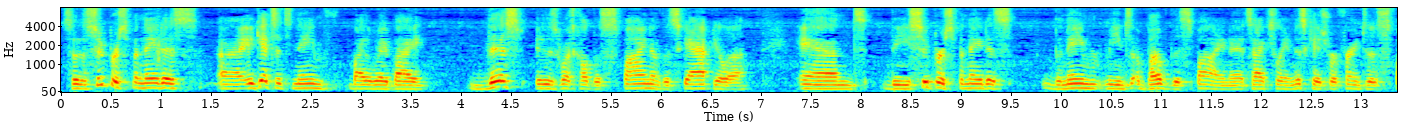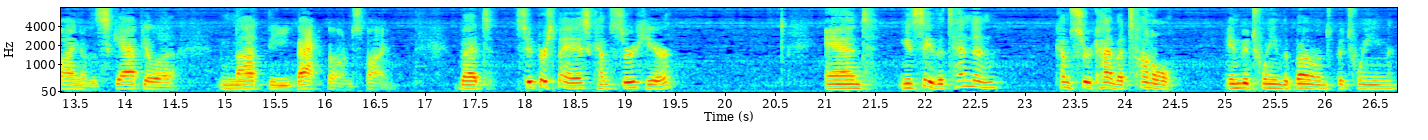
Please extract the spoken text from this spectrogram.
So the supraspinatus, uh, it gets its name, by the way, by this is what's called the spine of the scapula. And the supraspinatus, the name means above the spine. And it's actually, in this case, referring to the spine of the scapula, not the backbone spine. But supraspinatus comes through here, and you can see the tendon comes through kind of a tunnel in between the bones, between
